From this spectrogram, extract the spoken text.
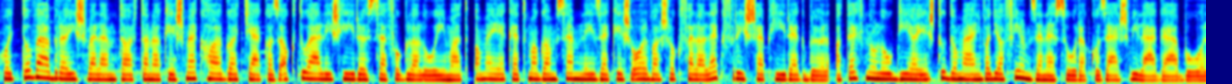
hogy továbbra is velem tartanak és meghallgatják az aktuális hír összefoglalóimat, amelyeket magam szemlézek és olvasok fel a legfrissebb hírekből, a technológia és tudomány vagy a filmzene szórakozás világából.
